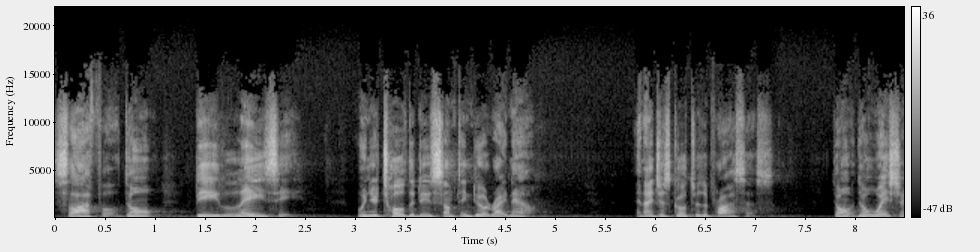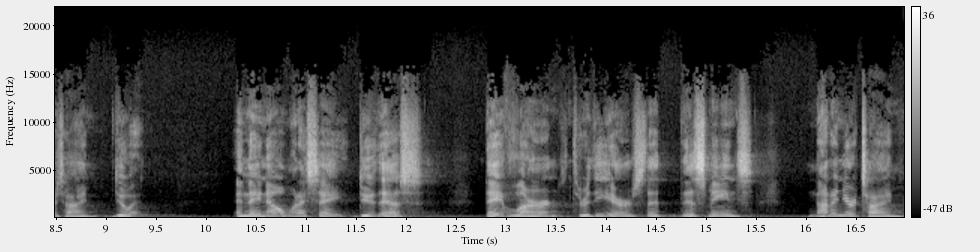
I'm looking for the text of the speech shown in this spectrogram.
slothful. Don't be lazy. When you're told to do something, do it right now. And I just go through the process. Don't, don't waste your time, do it. And they know when I say, do this, they've learned through the years that this means not in your time.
